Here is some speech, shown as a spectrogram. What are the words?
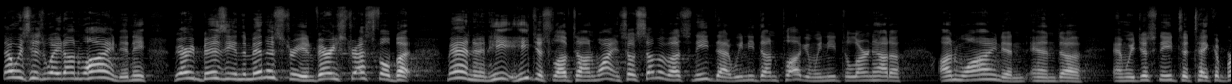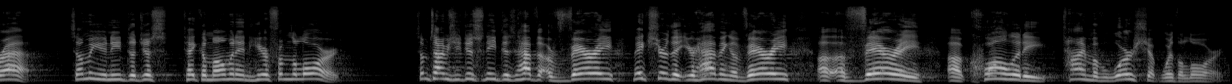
That was his way to unwind. And he very busy in the ministry and very stressful, but man, and he, he just loved to unwind. And so some of us need that. We need to unplug and we need to learn how to unwind and, and, uh, and we just need to take a breath. Some of you need to just take a moment and hear from the Lord. Sometimes you just need to have a very, make sure that you're having a very, uh, a very uh, quality time of worship with the Lord.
